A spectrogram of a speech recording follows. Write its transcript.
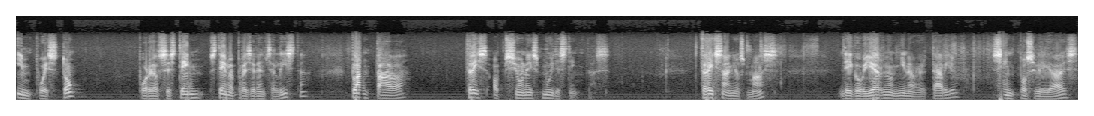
impuesto por el sistema, sistema presidencialista plantaba tres opciones muy distintas. Tres años más de gobierno minoritario sin posibilidades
